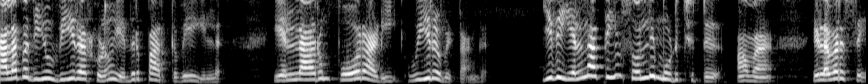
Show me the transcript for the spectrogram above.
களபதியும் வீரர்களும் எதிர்பார்க்கவே இல்லை. எல்லாரும் போராடி உயிரை விட்டாங்க. இது எல்லாத்தையும் சொல்லி முடிச்சுட்டு அவன் இளவரசே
